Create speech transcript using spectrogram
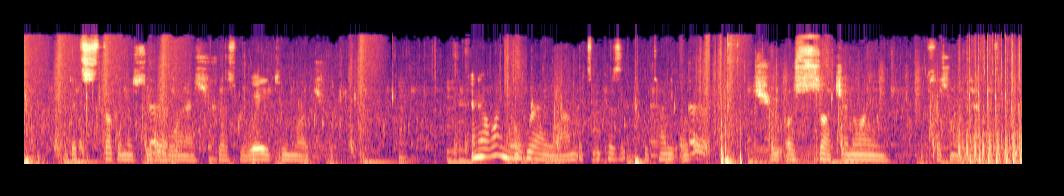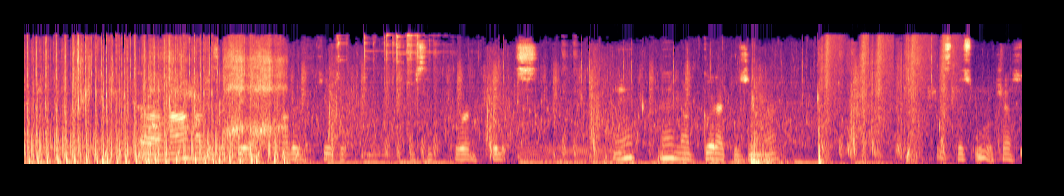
I get stuck in the super hole and I stress way too much. And how I know where I am, it's because the tiny shoot are such annoying. Such annoying. Uh huh. How does it feel? Feel to receive poor bullets? Eh? Eh, not good, I presume, huh? What's this? Ooh, a chest.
